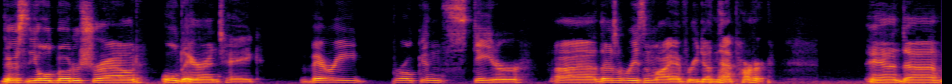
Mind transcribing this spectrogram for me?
There's the old motor shroud, old air intake, very broken stator. Uh, there's a reason why I've redone that part. And uh,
